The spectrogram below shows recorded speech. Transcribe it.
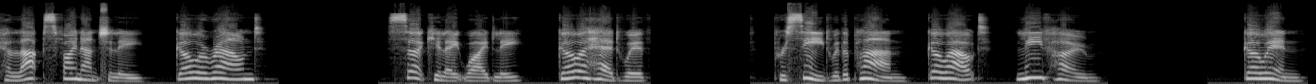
Collapse financially, go around. Circulate widely, go ahead with. Proceed with a plan, go out, leave home. Go in,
